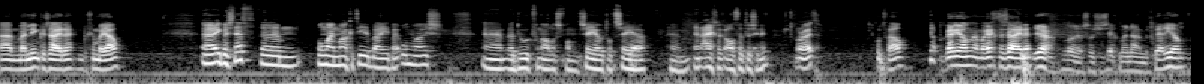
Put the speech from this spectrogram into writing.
aan mijn linkerzijde, ik begin bij jou. Uh, ik ben Stef, um, online marketeer bij, bij Onwise. Um, daar doe ik van alles van SEO tot SEA um, en eigenlijk alles daartussenin. Alright, goed verhaal. Ja. Berjan aan mijn rechterzijde. Ja, nou ja, zoals je zegt, mijn naam is Berjan.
